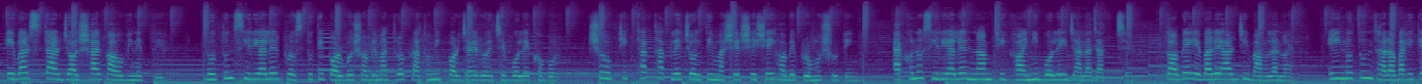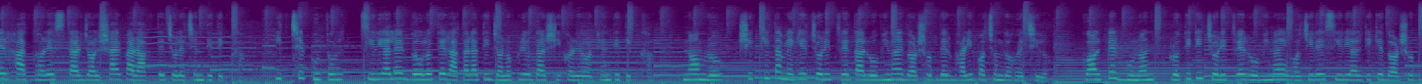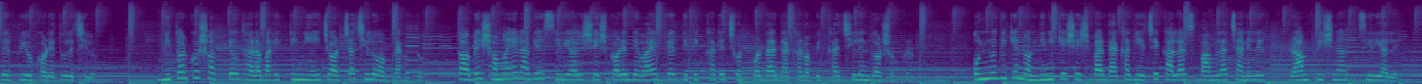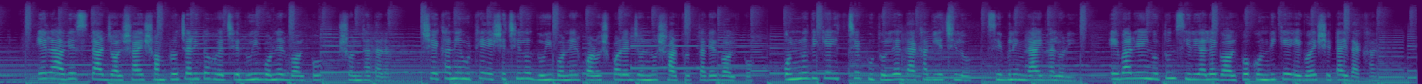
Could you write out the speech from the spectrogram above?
এবার স্টার জলসায় পা অভিনেত্রী নতুন সিরিয়ালের প্রস্তুতি পর্ব সবেমাত্র প্রাথমিক পর্যায়ে রয়েছে বলে খবর। সব ঠিকঠাক থাকলে চলতি মাসের শেষেই হবে প্রোমো শুটিং। এখনও সিরিয়ালের নাম ঠিক হয়নি বলেই জানা যাচ্ছে। তবে এবারে আর জি বাংলা নয়। এই নতুন ধারাবাহিকের হাত ধরে স্টার জলসায় পা রাখতে চলেছেন তিতিক্ষা। ইচ্ছে পুতুল, সিরিয়ালের দৌলতে রাতারাতি জনপ্রিয়তার শিখরে ওঠেন তিতিক্ষা। নম্র, শিক্ষিতা মেঘের চরিত্রে তার অভিনয় দর্শকদের ভারী পছন্দ হয়েছিল। গল্পের বুনন, প্রতিটি চরিত্রের অভিনয় অচিরে সিরিয়ালটিকে দর্শকদের প্রিয় করে তুলেছিল। বিতর্ক সত্ত্বেও ধারাবাহিকটি নিয়ে চর্চা ছিল অব্যাহত। তবে সময়ের আগে সিরিয়াল শেষ করে দেওয়ায় ফের তিতিক্ষাকে ছোট পর্দায় দেখার অপেক্ষায় ছিলেন দর্শকরা। অন্যদিকে নন্দিনীকে শেষবার দেখা দিয়েছে কালার্স বাংলা চ্যানেলের রামকৃষ্ণা সিরিয়ালে। এর আগে স্টার জলসায় সম্প্রচারিত হয়েছে দুই বোনের গল্প সন্ধ্যা সন্ধ্যাতারা। সেখানে উঠে এসেছিল দুই বোনের পরস্পরের জন্য স্বার্থত্যাগের গল্প। অন্যদিকে ইচ্ছে পুতুলে দেখা গিয়েছিল সিবলিং রাই ভ্যালোরি এবার এই নতুন সিরিয়ালে গল্প কোন দিকে এগোয় সেটাই দেখার।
